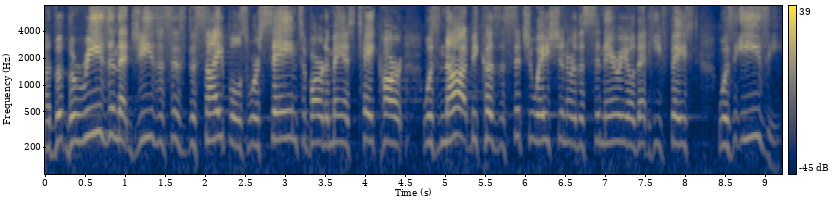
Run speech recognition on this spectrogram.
Uh, the, the reason that Jesus' disciples were saying to Bartimaeus, Take heart, was not because the situation or the scenario that he faced was easy.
